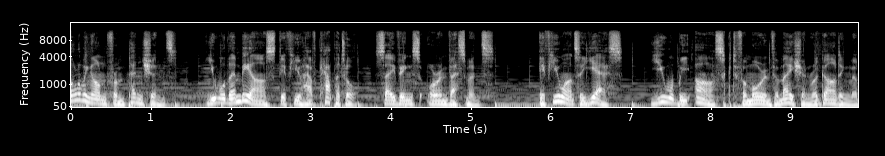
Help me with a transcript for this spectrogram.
Following on from pensions, you will then be asked if you have capital, savings or investments. If you answer yes, you will be asked for more information regarding them.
